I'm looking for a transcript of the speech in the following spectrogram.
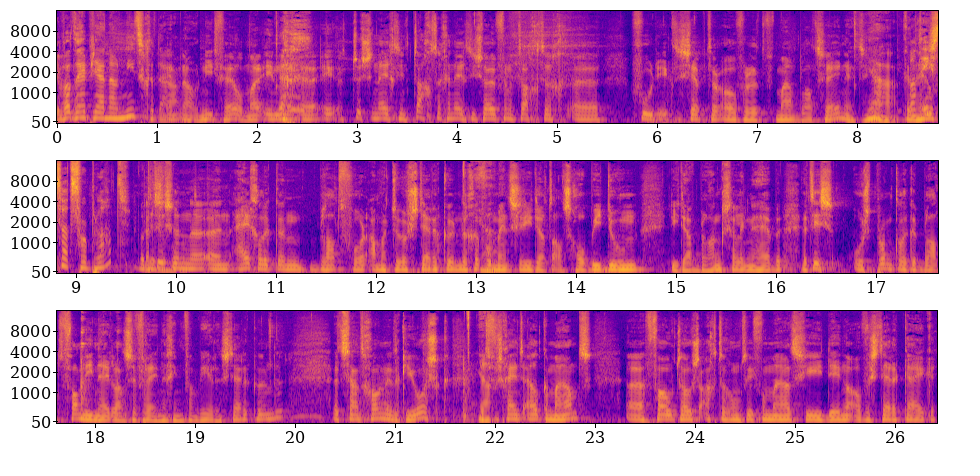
Ja, wat heb jij nou niet gedaan? En, nou, niet veel. Maar in, eh, eh, tussen 1980 en 1987 eh, voerde ik de scepter over het maandblad Zenit. ja, Wat heel- is dat voor blad? Wat dat is is het? een, eh, een, eigenlijk een blad voor amateursterrenkundigen. Ja. Voor mensen die dat als hobby doen, die daar belangstellingen hebben. Het is oorspronkelijk het blad van die Nederlandse Vereniging van Weer en Sterrenkunde. Het staat gewoon in de kiosk. Ja. Het verschijnt elke maand. Eh, foto's, achtergrondinformatie, dingen over sterren kijken.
